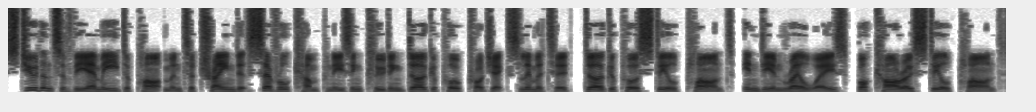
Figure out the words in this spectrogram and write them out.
Students of the ME department are trained at several companies including Durgapur Projects Limited, Durgapur Steel Plant, Indian Railways, Bokaro Steel Plant,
